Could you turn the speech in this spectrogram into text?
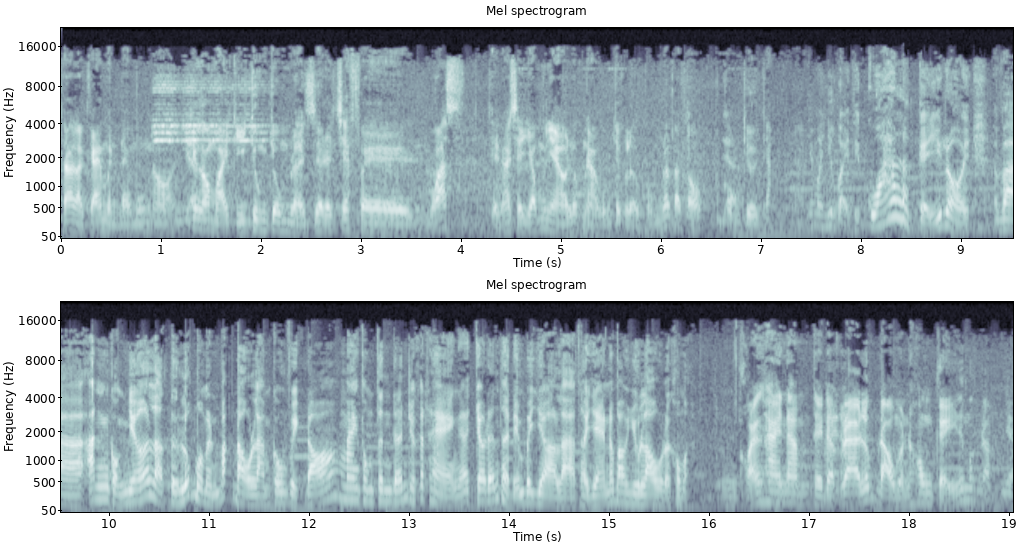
đó là cái mình đang muốn nói. Dạ. chứ không phải chỉ chung chung là Zerechef Watts thì nó sẽ giống nhau lúc nào cũng chất lượng cũng rất là tốt Dạ. cũng chưa chắc. Nhưng mà như vậy thì quá là kỹ rồi. Và anh còn nhớ là từ lúc mà mình bắt đầu làm công việc đó mang thông tin đến cho khách hàng cho đến thời điểm bây giờ là thời gian nó bao nhiêu lâu rồi không ạ? Ừ, khoảng 2 năm thì thật ra lúc đầu mình không kỹ đến mức đó. Dạ.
